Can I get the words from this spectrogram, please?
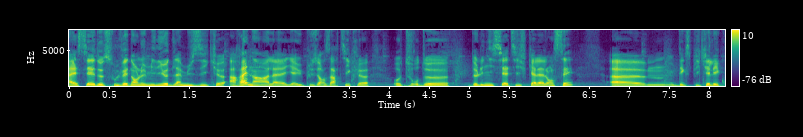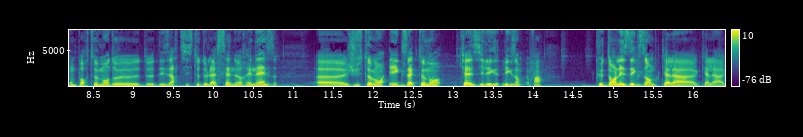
a essayé de soulever dans le milieu de la musique à Rennes. Hein. il y a eu plusieurs articles autour de, l'initiative qu'elle a lancée, euh, d'expliquer les comportements de, des artistes de la scène rennaise, euh, justement, et exactement quasi l'exemple, enfin, que dans les exemples qu'elle a, qu'elle a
